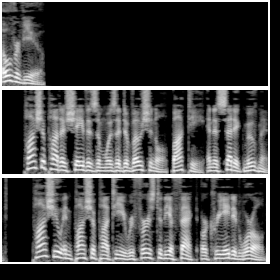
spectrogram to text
Overview Pashupata Shaivism was a devotional bhakti and ascetic movement. Pashu in Pashupati refers to the effect or created world,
